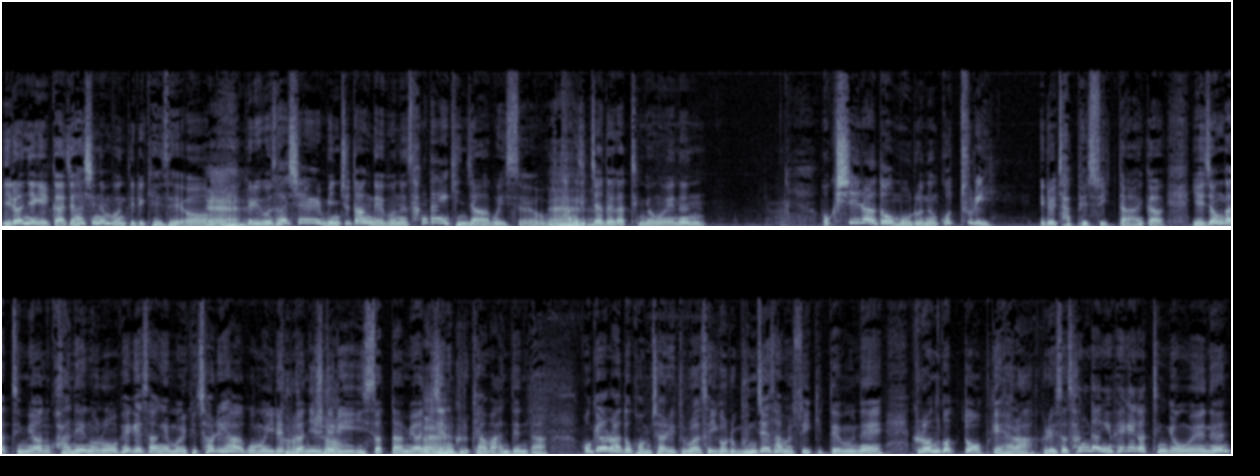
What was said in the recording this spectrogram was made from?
이런 얘기까지 하시는 분들이 계세요. 예. 그리고 사실 민주당 내부는 상당히 긴장하고 있어요. 예. 당직자들 같은 경우에는 혹시라도 모르는 꼬투리 를 잡힐 수 있다. 그러니까 예전 같으면 관행으로 회계상에 뭐 이렇게 처리하고 뭐 이랬던 그렇죠. 일들이 있었다면 네. 이제는 그렇게 하면 안 된다. 혹여라도 검찰이 들어와서 이거를 문제 삼을 수 있기 때문에 그런 것도 없게 해라. 그래서 상당히 회계 같은 경우에는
